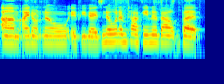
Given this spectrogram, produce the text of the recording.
Um, i don't know if you guys know what i'm talking about but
